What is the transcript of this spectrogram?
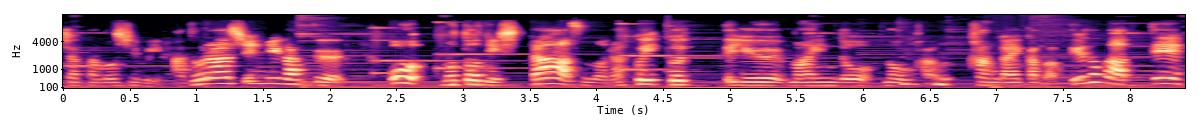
ちゃ楽しみ。アドラー心理学を元にしたその楽育っていうマインド、ノウハウ、考え方っていうのがあって、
